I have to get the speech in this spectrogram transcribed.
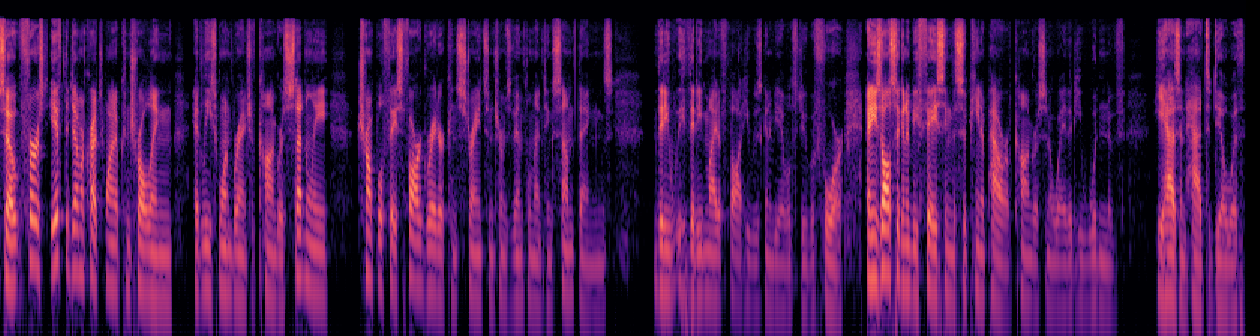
so first, if the Democrats wind up controlling at least one branch of Congress, suddenly Trump will face far greater constraints in terms of implementing some things that he that he might have thought he was going to be able to do before. And he's also going to be facing the subpoena power of Congress in a way that he wouldn't have he hasn't had to deal with.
